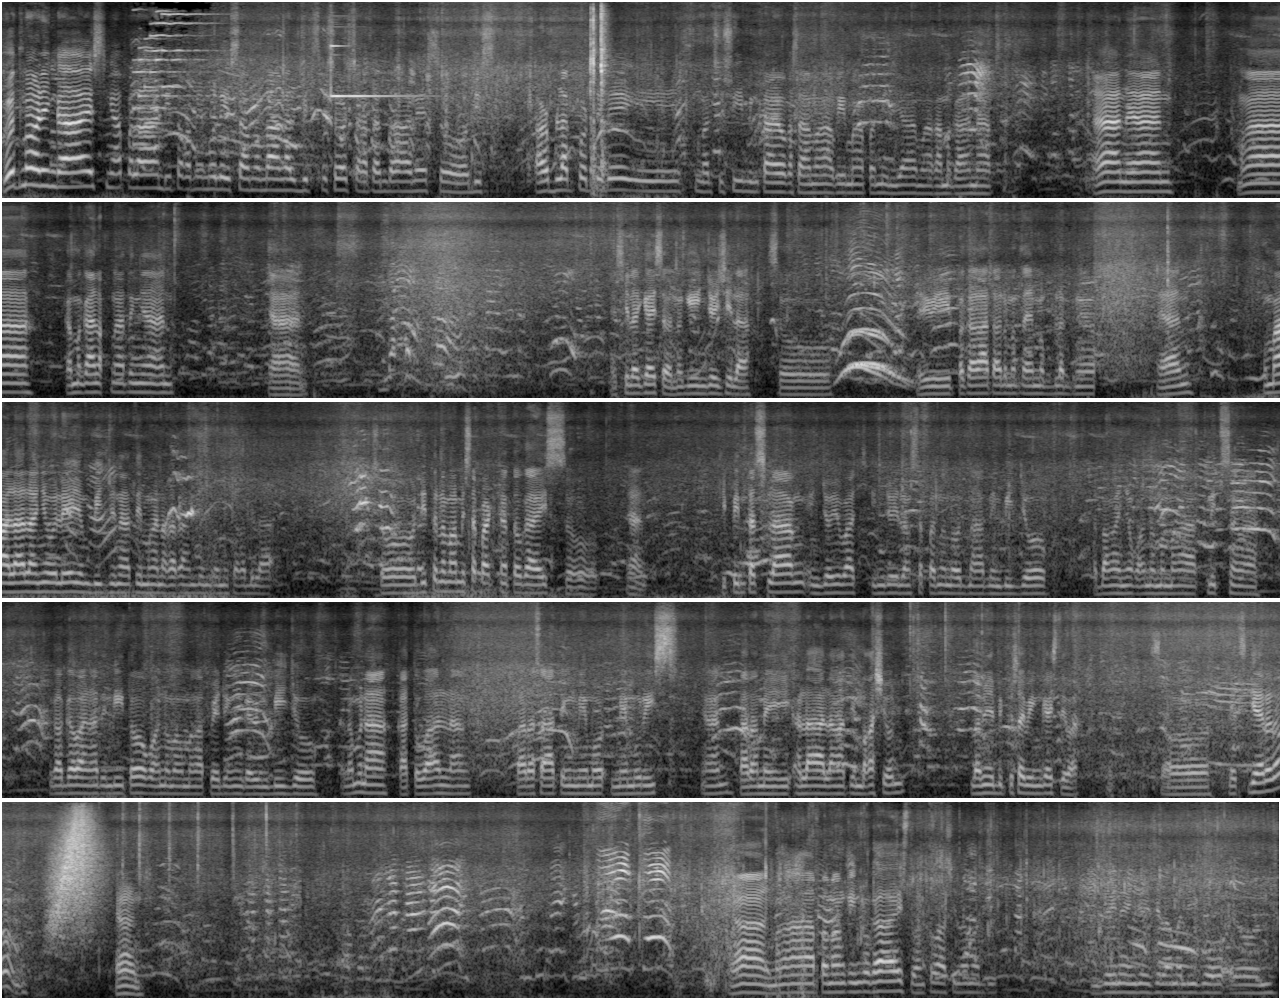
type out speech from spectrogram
Good morning guys! Nga pala, dito kami muli sa Mamangal Beach Resort sa Catanduanes. So this, our vlog for today is magsiswimming tayo kasama aking mga pamilya, mga kamag-anak. Ayan, ayan. Mga kamag-anak natin yan. Yan. Yan sila guys, oh, nag enjoy sila. So, may pagkakataon naman tayo mag-vlog ngayon. Ayan. Kung maalala nyo ulit yung video natin, mga nakaraan dun kami sa kabila. So, dito naman kami sa park na to guys. So, yan. Keep in touch lang. Enjoy watch. Enjoy lang sa panonood ng ating video. Abangan nyo kung ano mga, mga clips na gagawa natin dito. Kung ano mga, mga pwedeng gawing video. Alam mo na, katuwaan lang. Para sa ating memo- memories. Yan. Para may alaala ang ating bakasyon. Alam niyo ibig ko sabihin guys, di ba? So, let's get it on. Yan. Yan, mga pamangkin ko guys, tuwan-tuwa sila mag enjoy na enjoy sila maligo. Ayun.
